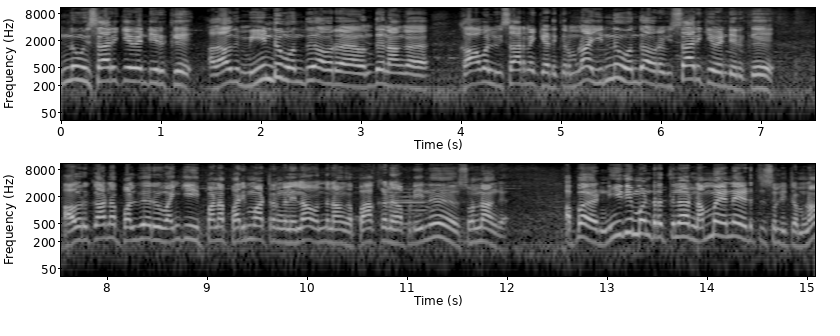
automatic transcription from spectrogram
இன்னும் விசாரிக்க வேண்டியிருக்கு. அதாவது மீண்டும் வந்து அவரை வந்து நாங்கள் காவல் விசாரணைக்கு எடுக்கிறோம்னா இன்னும் வந்து அவரை விசாரிக்க வேண்டியிருக்கு. அவருக்கான பல்வேறு வங்கி பண பரிமாற்றங்கள் எல்லாம் வந்து நாங்கள் பார்க்கணும் அப்படின்னு சொன்னாங்க. அப்போ நீதிமன்றத்தில் நம்ம என்ன எடுத்து சொல்லிட்டோம்னா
